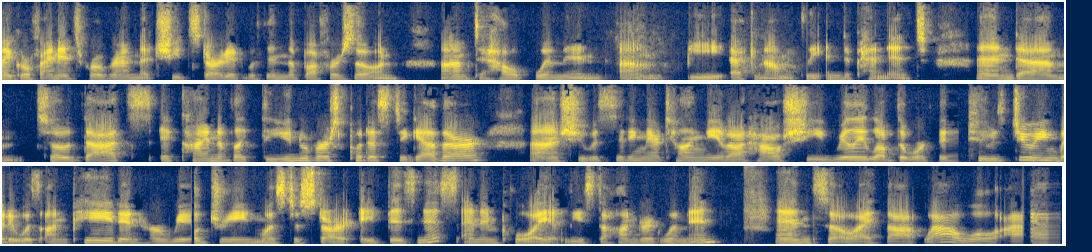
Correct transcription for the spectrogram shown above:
microfinance program that she'd started within the buffer zone um, to help women um, be economically independent. And um, so that's it kind of like the universe put us together. Uh, she was sitting there telling me about how she really loved the work that she was doing, but it was unpaid, and her real dream was to start a business and employ at least 100 women. And so I thought, wow, well, I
